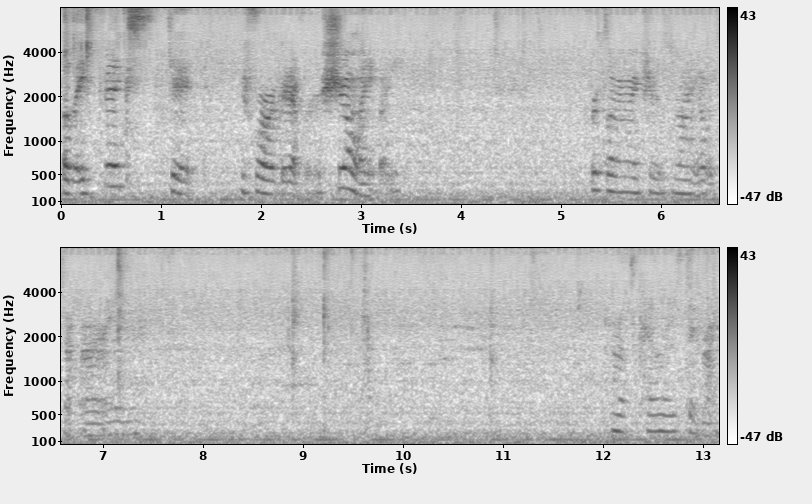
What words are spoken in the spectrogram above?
But they fixed it before I could ever show anybody. First, let me make sure it's mine. No, it's not mine. Oh, it's Kylie's did mine.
